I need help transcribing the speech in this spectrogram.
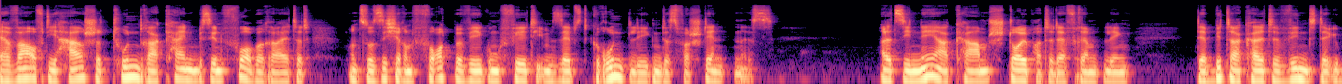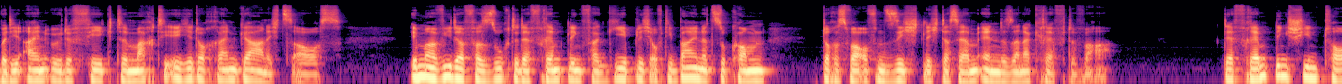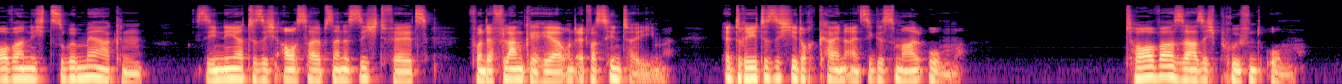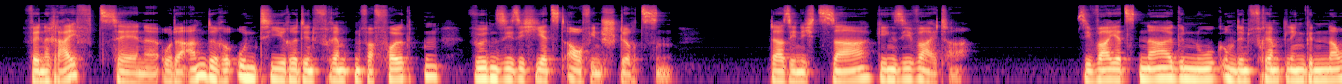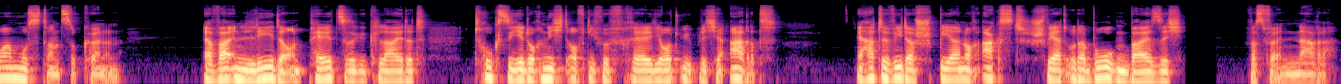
Er war auf die harsche Tundra kein bisschen vorbereitet, und zur sicheren Fortbewegung fehlte ihm selbst grundlegendes Verständnis. Als sie näher kam, stolperte der Fremdling. Der bitterkalte Wind, der über die Einöde fegte, machte ihr jedoch rein gar nichts aus. Immer wieder versuchte der Fremdling vergeblich auf die Beine zu kommen, doch es war offensichtlich, dass er am Ende seiner Kräfte war. Der Fremdling schien Torva nicht zu bemerken. Sie näherte sich außerhalb seines Sichtfelds, von der Flanke her und etwas hinter ihm. Er drehte sich jedoch kein einziges Mal um. Torva sah sich prüfend um. Wenn Reifzähne oder andere Untiere den Fremden verfolgten, würden sie sich jetzt auf ihn stürzen. Da sie nichts sah, ging sie weiter. Sie war jetzt nahe genug, um den Fremdling genauer mustern zu können. Er war in Leder und Pelze gekleidet, trug sie jedoch nicht auf die für Freljord übliche Art. Er hatte weder Speer noch Axt, Schwert oder Bogen bei sich. Was für ein Narr.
